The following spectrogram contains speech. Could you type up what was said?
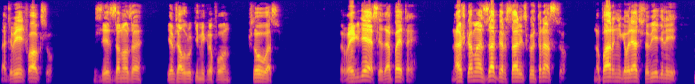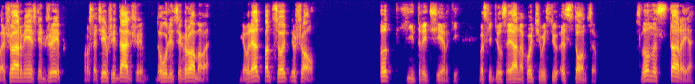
Ответь Фоксу!» «Здесь заноза!» Я взял в руки микрофон. «Что у вас?» «Вы где, следопыты? Наш КамАЗ запер Старицкую трассу, но парни говорят, что видели большой армейский джип, проскочивший дальше, до улицы Громова. Говорят, под сотню шел». «От хитрые черти!» — восхитился я находчивостью эстонцев. Словно старая,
